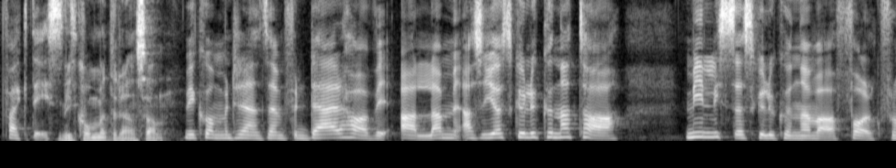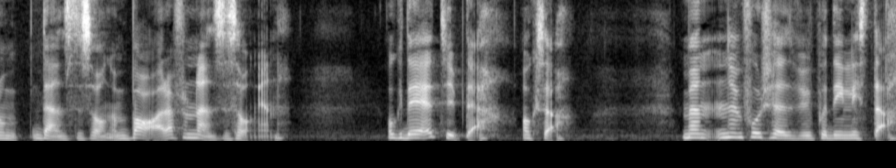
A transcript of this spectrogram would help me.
Faktiskt. Vi kommer till den sen. Vi kommer till den sen, för där har vi alla... Alltså jag skulle kunna ta... Min lista skulle kunna vara folk från den säsongen, bara från den säsongen. Och det är typ det också. Men nu fortsätter vi på din lista.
